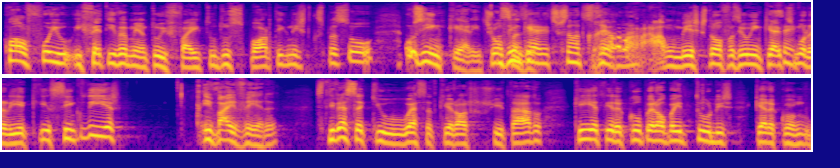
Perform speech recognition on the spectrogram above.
qual foi o, efetivamente o efeito do Sporting nisto que se passou. Os inquéritos. Os fazer... inquéritos que estão a decorrer. É? Há um mês que estão a fazer um inquérito Sim. que demoraria aqui cinco dias. E vai ver se tivesse aqui o Essa de Queiroz ressuscitado, quem ia ter a culpa era o Bem de Tunis, que era quando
